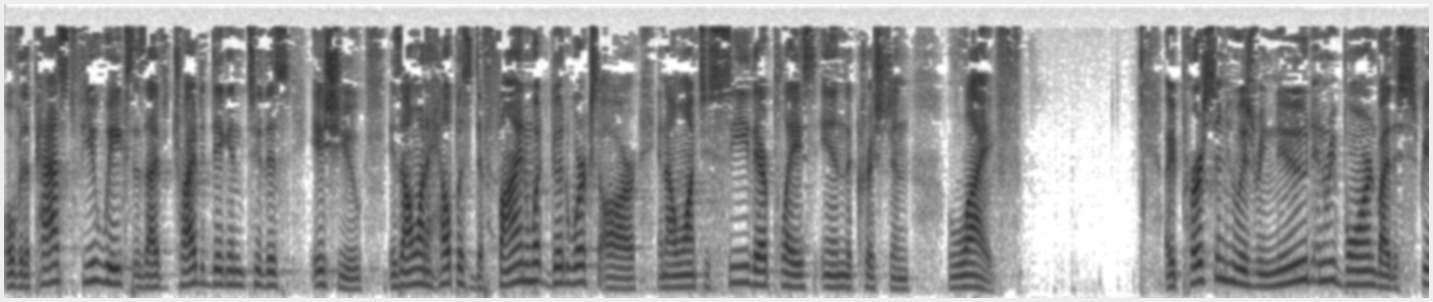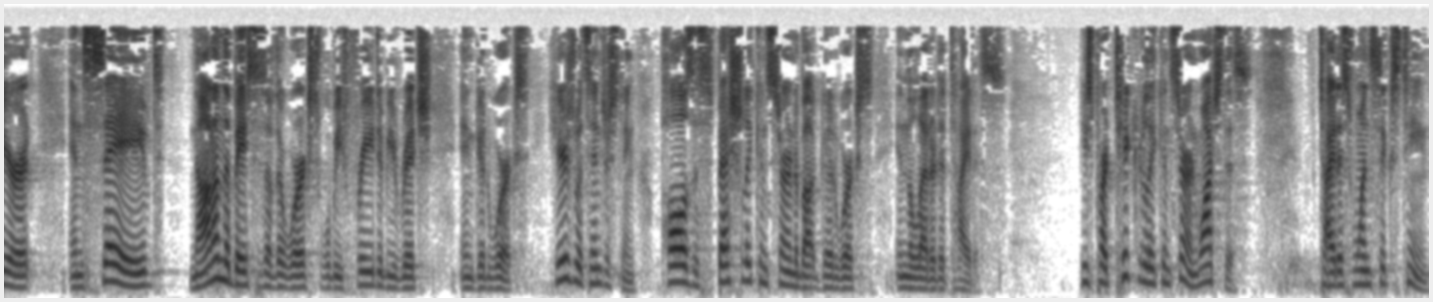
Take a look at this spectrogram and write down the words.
over the past few weeks as I've tried to dig into this issue is I want to help us define what good works are and I want to see their place in the Christian life. A person who is renewed and reborn by the Spirit and saved not on the basis of their works will be free to be rich in good works. Here's what's interesting. Paul is especially concerned about good works in the letter to Titus. He's particularly concerned. Watch this. Titus 1:16.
